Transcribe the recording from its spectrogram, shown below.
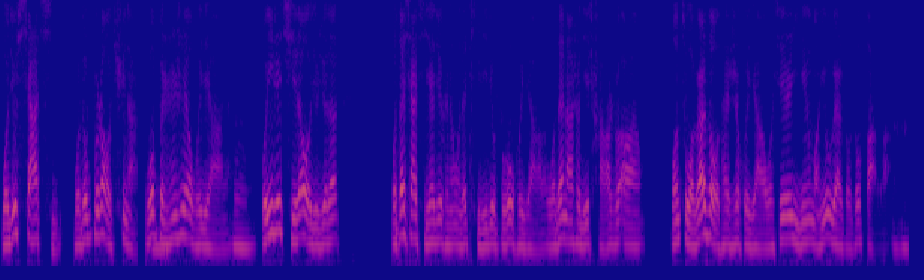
我就瞎骑，我都不知道我去哪儿。我本身是要回家的，嗯我一直骑到我就觉得我再瞎骑下去，可能我的体力就不够回家了。我再拿手机查说啊，往左边走才是回家，我其实已经往右边走，走反了。嗯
